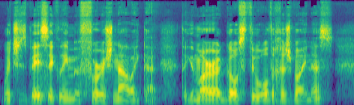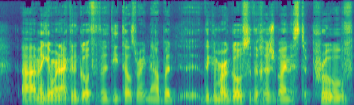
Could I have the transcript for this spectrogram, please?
which is basically mefurish not like that. The Gemara goes through all the cheshbainis. Um, again, we're not going to go through the details right now, but uh, the Gemara goes through the cheshbainis to prove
